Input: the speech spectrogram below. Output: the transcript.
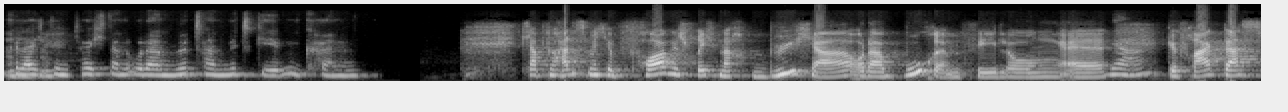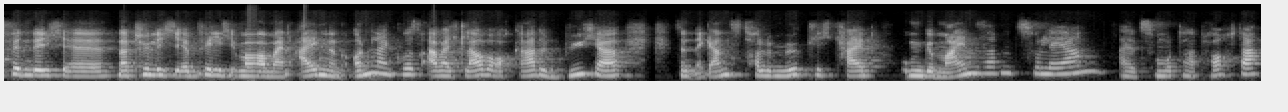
vielleicht mhm. den Töchtern oder Müttern mitgeben können? Ich glaube, du hattest mich im Vorgespräch nach Bücher oder Buchempfehlungen äh, ja. gefragt. Das finde ich, äh, natürlich empfehle ich immer meinen eigenen Online-Kurs, aber ich glaube auch gerade Bücher sind eine ganz tolle Möglichkeit, um gemeinsam zu lernen als Mutter, Tochter,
